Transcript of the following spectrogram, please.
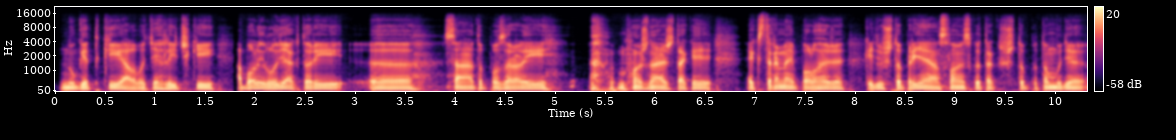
nugetky alebo tehličky a boli ľudia, ktorí e, sa na to pozerali možno až v takej extrémnej polohe, že keď už to príde na Slovensko, tak už to potom bude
